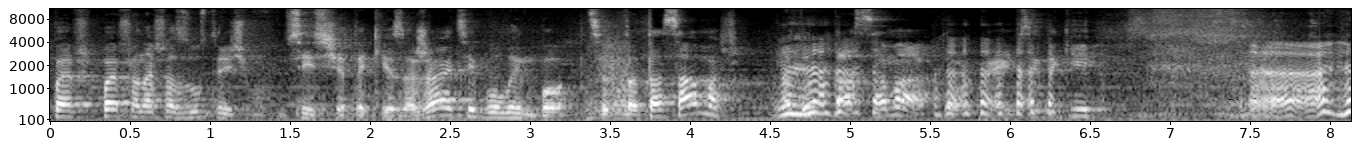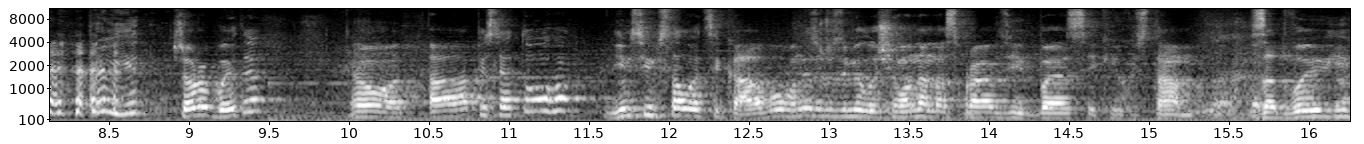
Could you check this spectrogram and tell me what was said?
Перш, перша наша зустріч, всі ще такі зажаті були, бо це та, та сама ж, а тут та сама акторка. І всі такі. Привіт, що робити? От. А після того їм всім стало цікаво. Вони зрозуміли, що вона насправді без якихось там задвигів,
